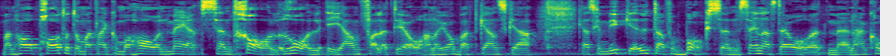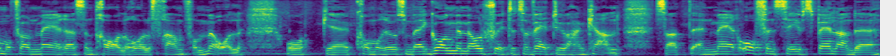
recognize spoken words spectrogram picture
man har pratat om att han kommer ha en mer central roll i anfallet i år. Han har jobbat ganska, ganska mycket utanför boxen senaste året. Men han kommer få en mer eh, central roll framför mål. Och eh, kommer Rosenberg igång med målskyttet så vet vi vad han kan. Så att en mer offensivt spelande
